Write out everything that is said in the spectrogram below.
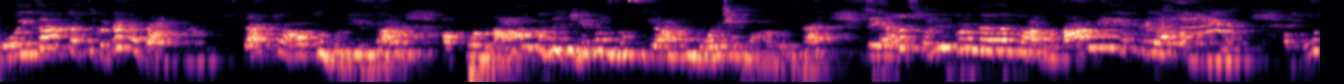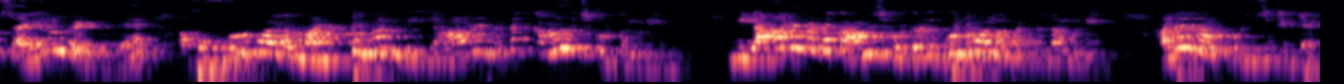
போய் தான் கத்துக்கிட்டா நான் டாக்டர் டாக்டர் ஆக முடியுமா? அப்போ நான் வந்து ஜீவன் முக்தியான மோட்சம் ஆகணும்னா இதை யாரும் சொல்லி கொடுத்தாதான் நான் நானே எப்படி ஆக முடியும்? அப்போ சரீரம் எடுத்துட்டு அப்போ குருவால மட்டும்தான் நீ யாருன்றதை காமிச்சு கொடுக்க முடியும். நீ யாருன்றதை காமிச்சு கொடுக்கறது குருவால மட்டும்தான் முடியும். அதை நான் புரிஞ்சுக்கிட்டேன்.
